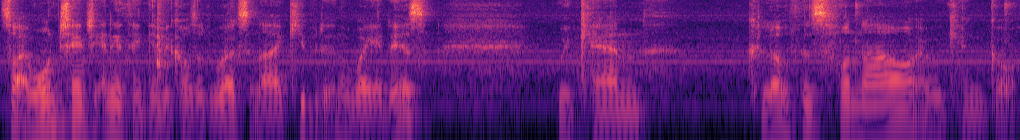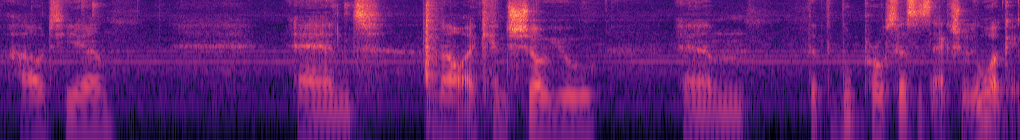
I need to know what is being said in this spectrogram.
So I won't change anything here because it works and I keep it in the way it is. We can close this for now and we can go out here and now I can show you um, that the boot process is actually working.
